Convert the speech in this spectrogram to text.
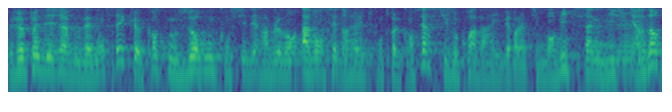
je peux déjà vous annoncer que quand nous aurons considérablement avancé dans la lutte contre le cancer, ce qui je crois va arriver relativement vite, 5, 10, 15 ans,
